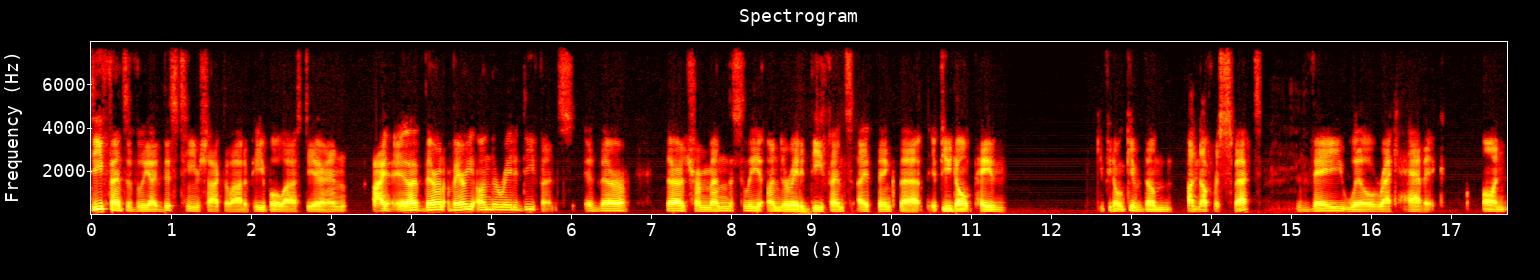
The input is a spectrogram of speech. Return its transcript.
Defensively, I, this team shocked a lot of people last year, and I uh, they're a very underrated defense. They're they're a tremendously underrated defense. I think that if you don't pay, if you don't give them enough respect, they will wreak havoc on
